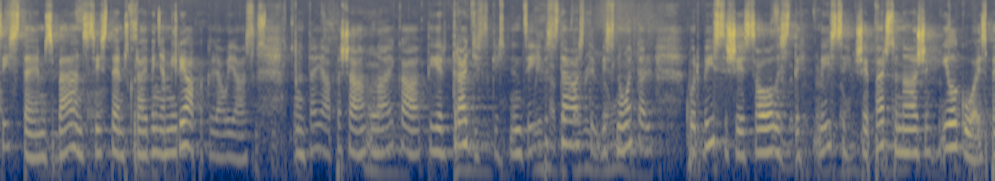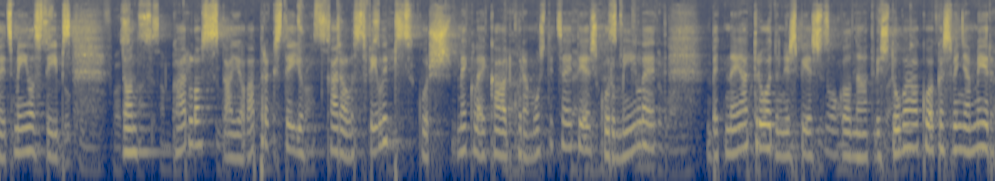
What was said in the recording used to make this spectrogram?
sistēmas, bērns sistēmas, kurai viņam ir jāpakļaujās. Un tajā pašā laikā tie ir traģiski dzīves stāsti, visnotaļ, kur visi šie solisti, visi šie personāži ilgojas pēc mīlestības. Dons Karlos, kā jau aprakstīju, karalis Filips, kurš meklē kādu, kuram uzticēties, kuru mīlēt, bet neatrod un ir spiests nogalināt vistuvāko, kas viņam ir.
